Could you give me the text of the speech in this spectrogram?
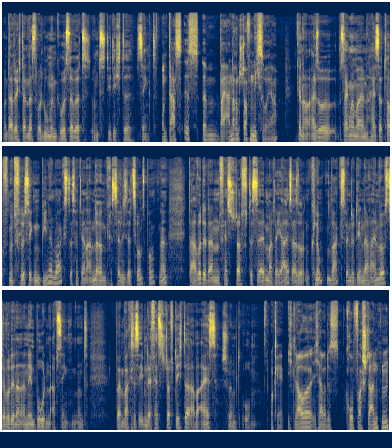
und dadurch dann das Volumen größer wird und die Dichte sinkt. Und das ist ähm, bei anderen Stoffen nicht so, ja? Genau, also sagen wir mal ein heißer Topf mit flüssigem Bienenwachs, das hat ja einen anderen Kristallisationspunkt, ne? Da würde dann ein Feststoff desselben Materials, also ein Klumpenwachs, wenn du den da reinwirfst, der würde dann an den Boden absinken. Und beim Wachs ist eben der Feststoff dichter, aber Eis schwimmt oben. Okay, ich glaube, ich habe das grob verstanden.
